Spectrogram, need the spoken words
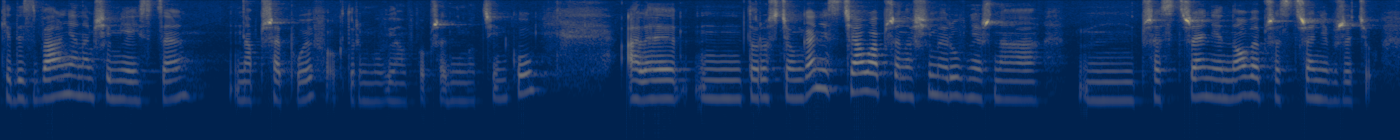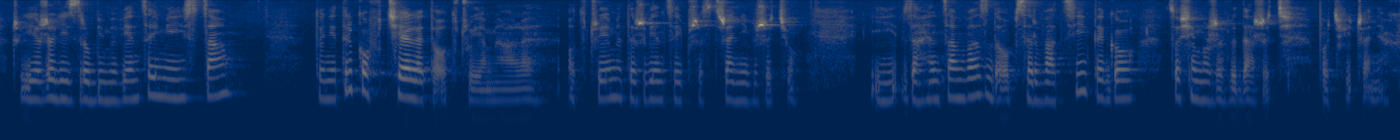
kiedy zwalnia nam się miejsce na przepływ, o którym mówiłam w poprzednim odcinku, ale mm, to rozciąganie z ciała przenosimy również na przestrzenie, nowe przestrzenie w życiu. Czyli jeżeli zrobimy więcej miejsca, to nie tylko w ciele to odczujemy, ale odczujemy też więcej przestrzeni w życiu. I zachęcam Was do obserwacji tego, co się może wydarzyć po ćwiczeniach.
